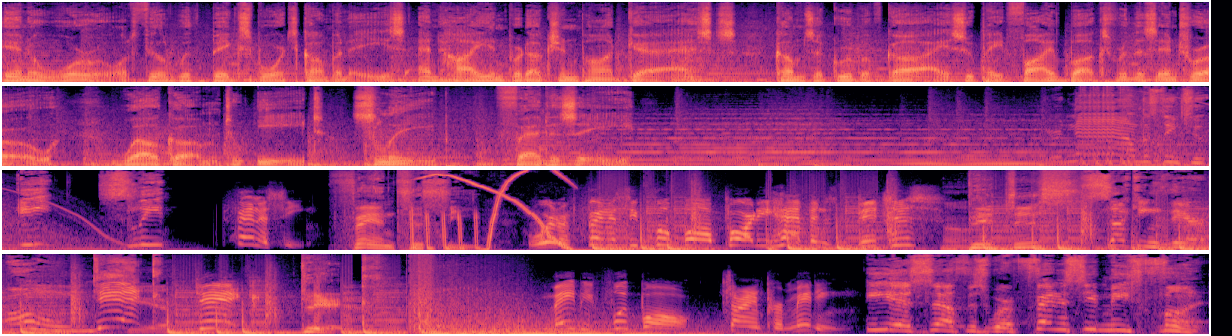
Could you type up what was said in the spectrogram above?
In a world filled with big sports companies and high-end production podcasts comes a group of guys who paid five bucks for this intro. Welcome to Eat, Sleep, Fantasy. You're now listening to Eat, Sleep, Fantasy, Fantasy. where the fantasy football party happens, bitches. Bitches. sucking their own dick. Dick, Dick. maybe football, time permitting. ESF is where fantasy meets fun.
